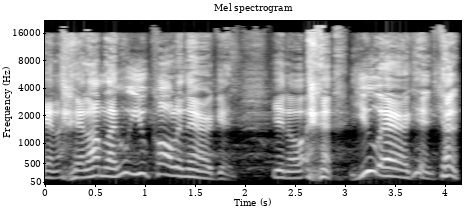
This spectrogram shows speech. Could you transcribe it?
And, and I'm like, who you calling arrogant? You know, you arrogant.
